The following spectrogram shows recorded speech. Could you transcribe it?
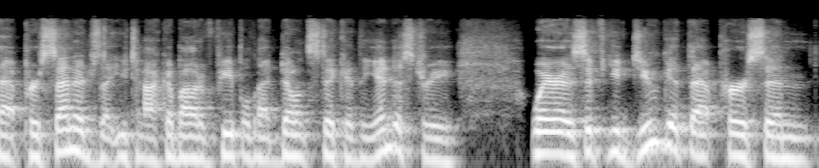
that percentage that you talk about of people that don't stick in the industry. Whereas if you do get that person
